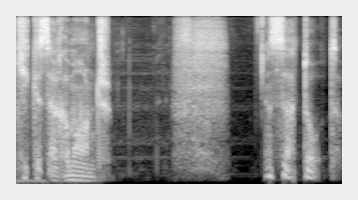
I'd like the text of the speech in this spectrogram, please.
Chicke Sache Mensch. Es sei tot.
